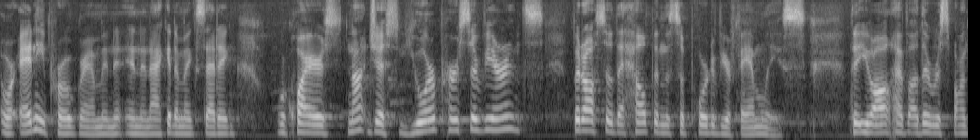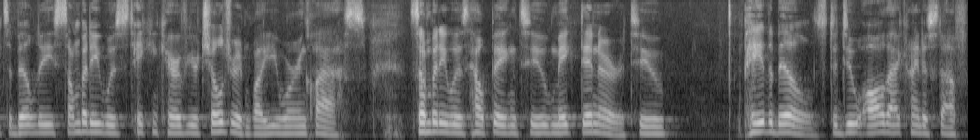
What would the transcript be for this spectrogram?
or any program in, in an academic setting requires not just your perseverance, but also the help and the support of your families. That you all have other responsibilities. Somebody was taking care of your children while you were in class. Somebody was helping to make dinner, to pay the bills, to do all that kind of stuff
